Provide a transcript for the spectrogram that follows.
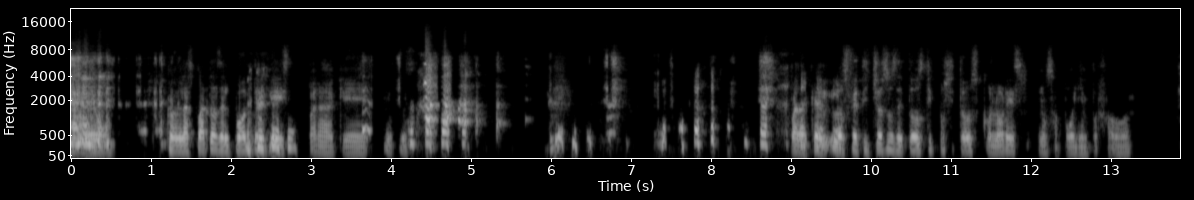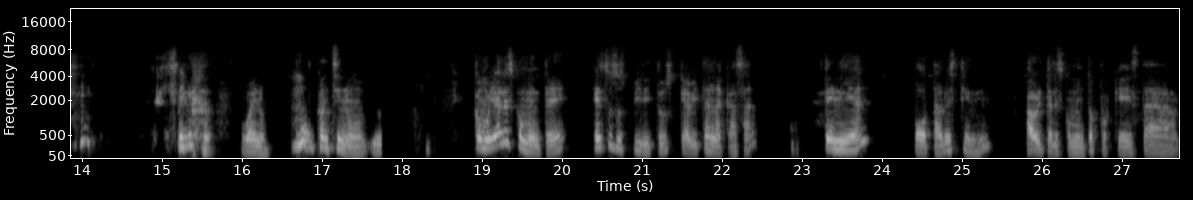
Ah, Con las patas del poltergeist para que. para que los fetichosos de todos tipos y todos colores nos apoyen, por favor. bueno, continúo. Como ya les comenté, estos espíritus que habitan la casa tenían, o tal vez tienen, ahorita les comento por qué esta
